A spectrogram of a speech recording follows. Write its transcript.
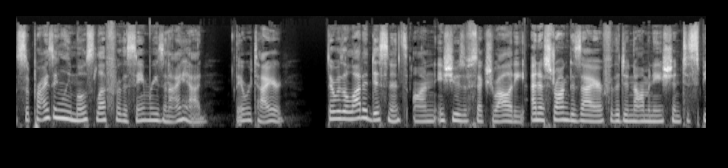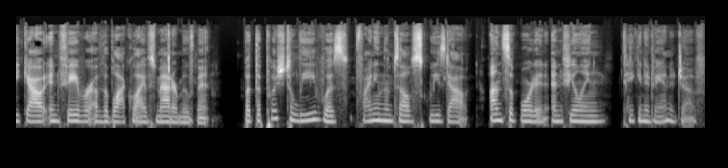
Surprisingly, most left for the same reason I had they were tired. There was a lot of dissonance on issues of sexuality and a strong desire for the denomination to speak out in favor of the Black Lives Matter movement. But the push to leave was finding themselves squeezed out. unsupported, and feeling taken advantage of.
